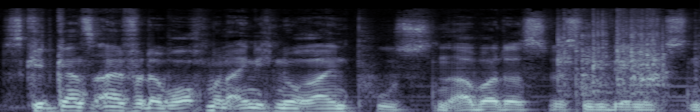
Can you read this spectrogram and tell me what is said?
Es geht ganz einfach, da braucht man eigentlich nur reinpusten, aber das wissen die wenigsten.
